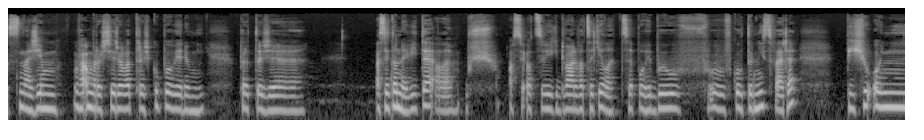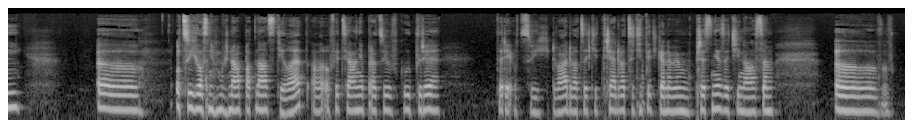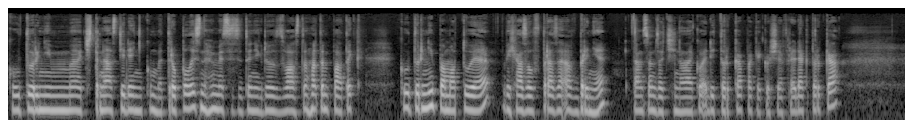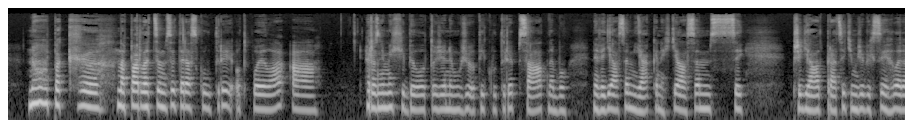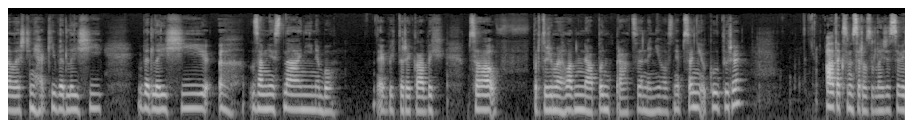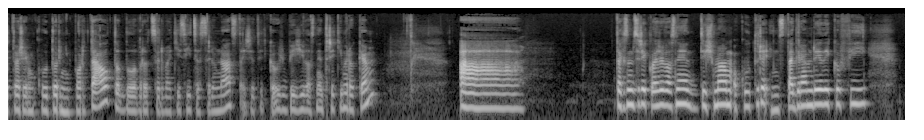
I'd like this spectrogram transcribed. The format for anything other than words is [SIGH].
snažím vám rozšiřovat trošku povědomí, protože asi to nevíte, ale už asi od svých 22 let se pohybuju v, v kulturní sféře. Píšu o ní uh, od svých vlastně možná 15 let, ale oficiálně pracuji v kultuře tedy od svých 22, 23, teďka nevím přesně, začínala jsem uh, v kulturním 14 denníku Metropolis, nevím, jestli si to někdo z vás tenhle ten pátek kulturní pamatuje, vycházel v Praze a v Brně, tam jsem začínala jako editorka, pak jako šéf-redaktorka. No, pak eh, na pár let jsem se teda z kultury odpojila a hrozně mi chybilo to, že nemůžu o té kultuře psát, nebo nevěděla jsem jak, nechtěla jsem si přidělat práci tím, že bych si hledala ještě nějaký vedlejší, vedlejší uh, zaměstnání, nebo jak bych to řekla, bych psala, protože moje hlavní náplň práce není vlastně psaní o kultuře. A tak jsem se rozhodla, že se vytvořím kulturní portál, to bylo v roce 2017, takže teďka už běží vlastně třetím rokem. A tak jsem si řekla, že vlastně, když mám o kultuře Instagram Daily Coffee,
